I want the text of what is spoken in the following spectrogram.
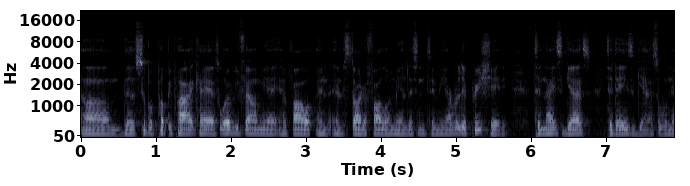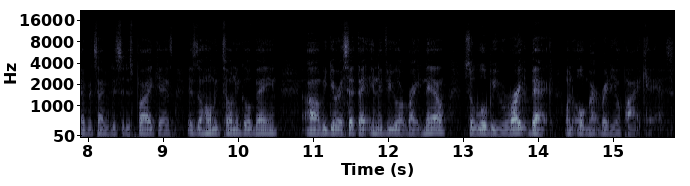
um, the Super Puppy podcast, wherever you found me at, and follow and, and started following me and listening to me, I really appreciate it. Tonight's guest, today's guest, or whenever time you listen to this podcast, is the homie Tony Gobain. Uh, we get ready to set that interview up right now, so we'll be right back on the Open Mic Radio podcast.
